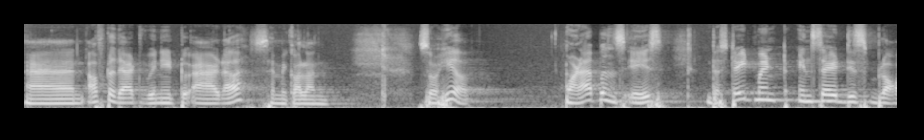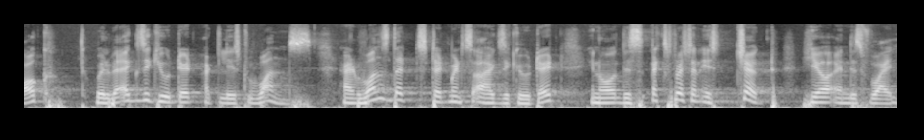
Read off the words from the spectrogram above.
And after that we need to add a semicolon so here what happens is the statement inside this block will be executed at least once. And once that statements are executed you know this expression is checked here in this while.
